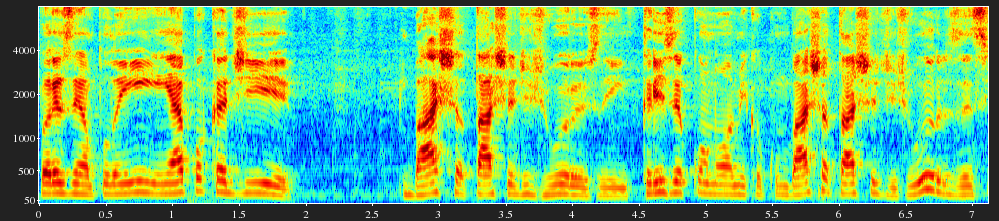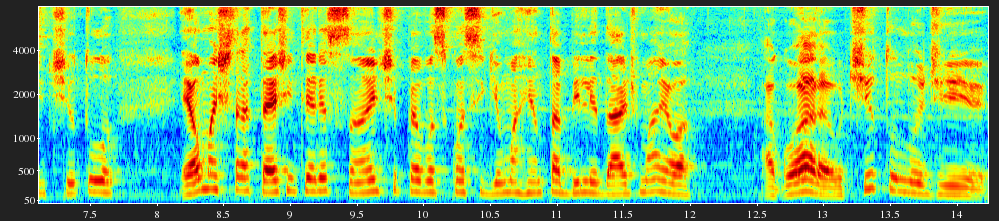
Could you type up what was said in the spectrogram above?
por exemplo, em, em época de baixa taxa de juros, em crise econômica com baixa taxa de juros, esse título é uma estratégia interessante para você conseguir uma rentabilidade maior. Agora, o título de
